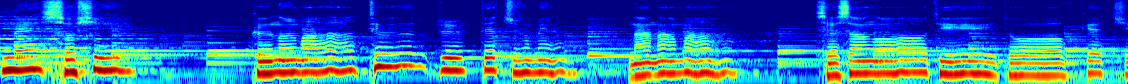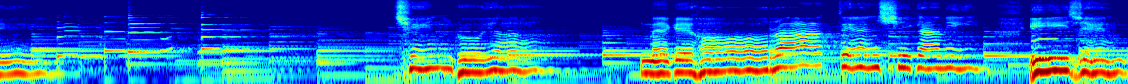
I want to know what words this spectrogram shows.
내 소식 그날마 들을 때쯤엔 난 아마 세상 어디도 없겠지. 친구야 내게 허락된 시간이 이젠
